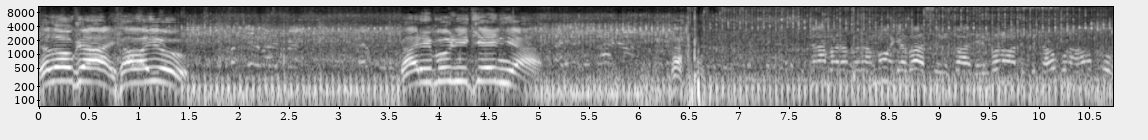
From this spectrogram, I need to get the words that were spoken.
Hello guy, how are you? Karibuni Kenya. Tena barabara moja basi mkale, mbona watupita huku na huku?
